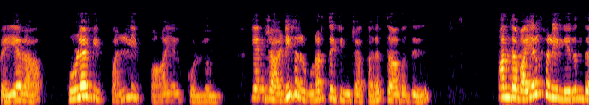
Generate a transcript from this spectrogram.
பெயரா குளவி பள்ளி பாயல் கொள்ளும் என்ற அடிகள் உணர்த்துகின்ற கருத்தாவது. அந்த வயல்களில் இருந்த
